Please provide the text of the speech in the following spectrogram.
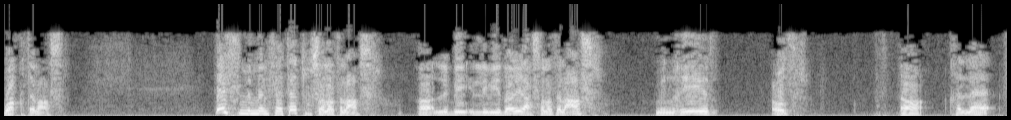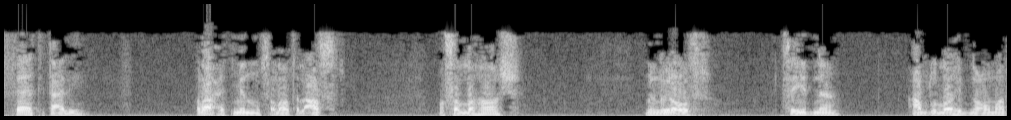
وقت العصر. اسم من فاتته صلاة العصر. آه اللي, بي اللي بيضيع صلاة العصر من غير عذر. آه خلاها فاتت عليه. راحت منه صلاة العصر ما صلهاش من غير عذر. سيدنا عبد الله بن عمر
